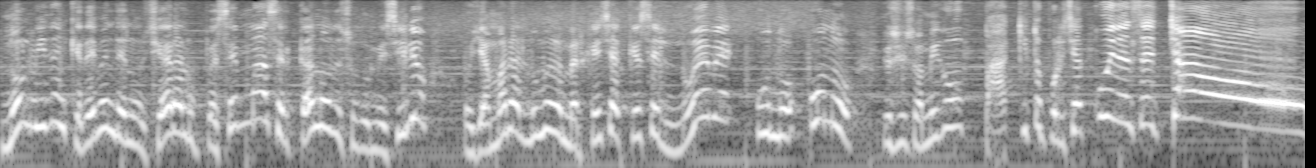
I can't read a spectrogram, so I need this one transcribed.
No olviden que deben denunciar al UPC más cercano de su domicilio o llamar al número de emergencia que es el 911. Yo soy su amigo Paquito Policía. Cuídense, chao.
